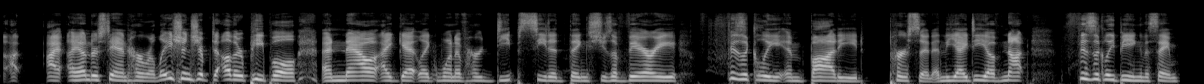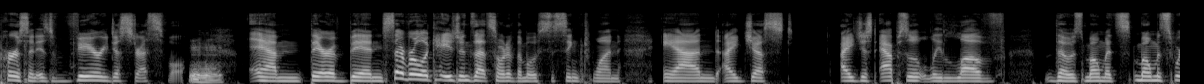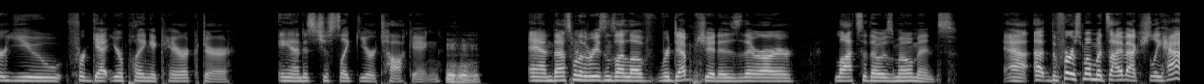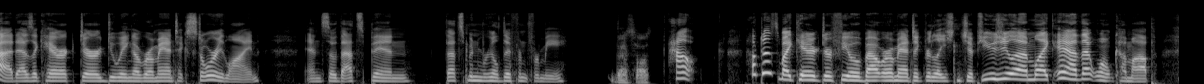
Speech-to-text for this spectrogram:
I, I understand her relationship to other people and now i get like one of her deep-seated things. She's a very physically embodied person and the idea of not physically being the same person is very distressful. Hmm and there have been several occasions that's sort of the most succinct one and i just i just absolutely love those moments moments where you forget you're playing a character and it's just like you're talking. Hmm and that's one of the reasons i love redemption is there are lots of those moments. Uh, uh, the first moments i've actually had as a character doing a romantic storyline and so that's been that's been real different for me That's awesome. how how does my character feel about romantic relationships? Usually I'm like, yeah, that won't come up.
